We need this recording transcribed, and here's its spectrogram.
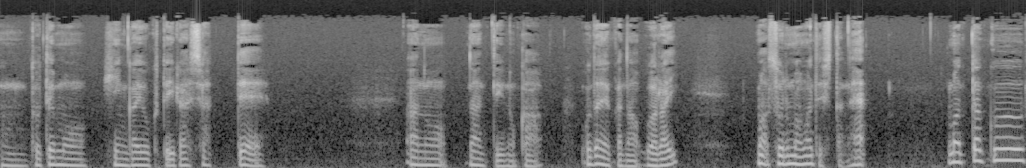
うん、とても品が良くていらっしゃってあの何て言うのか穏やかな笑い？まあそのままでしたね。全く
